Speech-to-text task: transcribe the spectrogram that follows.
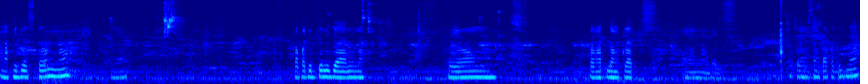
Anak ni Gaston, no? Ayan. Kapatid ko ni Johnny, no? Ito yung pangatlong clutch. Ayan nga guys. Ito yung isang kapatid niya.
